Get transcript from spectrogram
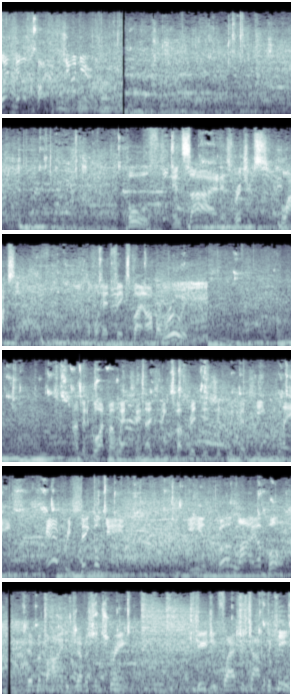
Wendell Carter Jr. Poole inside as Richards blocks it. A Couple head fakes by Amarui. I'm going to go out of my way to say nice things about Bridges just because he plays every single game. He is reliable. Pippen behind a Jemison screen. Gigi flashes top of the key.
